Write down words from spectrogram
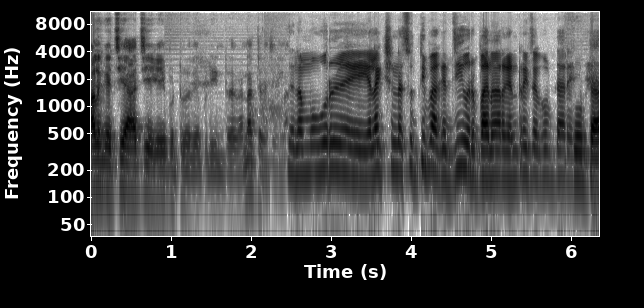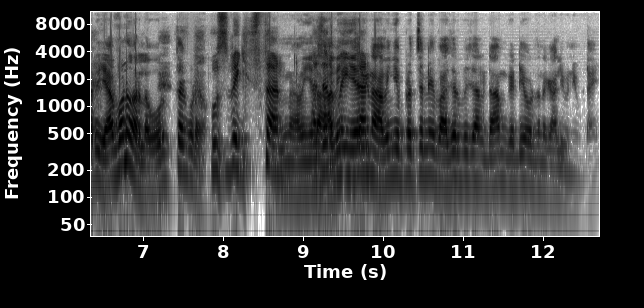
ஆளுங்கட்சி ஆட்சியை கைப்பற்றுவது எப்படின்றது வேணால் தெரிஞ்சுக்கலாம். நம்ம ஊர் எலெக்ஷனை சுற்றி பார்க்க ஜி ஒரு பதினாறு கண்ட்ரிஸை கூப்பிட்டாரு. கூப்பிட்டாரு. எவனும் வரல. ஒருத்தன் கூட. உஸ்பெகிஸ்தான் அவங்க அவங்க. ஏற்கனவே அவங்க பிரச்சனை இப்போ அஜர்பைஜான் டேம் கட்டி ஒருத்தனை காலி பண்ணி விட்டாங்க.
